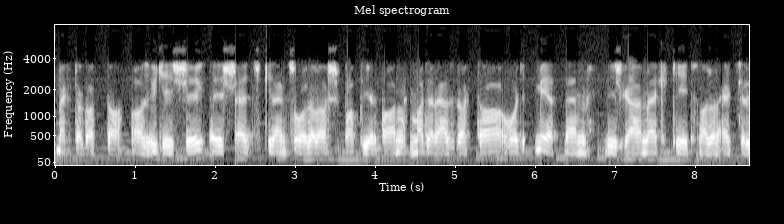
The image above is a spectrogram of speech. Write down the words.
megtagadta az ügyészség, és egy kilenc oldalas papírban magyarázgatta, hogy miért nem vizsgál meg két nagyon egyszerű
